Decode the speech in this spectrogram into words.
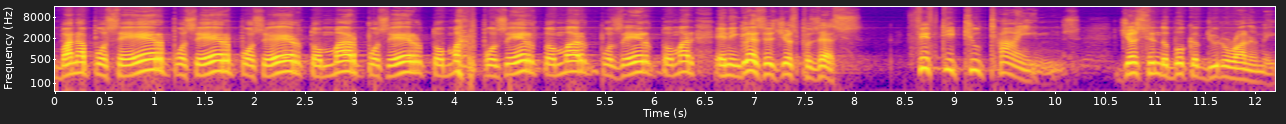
van a poseer, poseer, poseer, tomar, poseer, tomar, poseer, tomar, poseer, tomar. En inglés es just possess. 52 times, just in the book of Deuteronomy.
